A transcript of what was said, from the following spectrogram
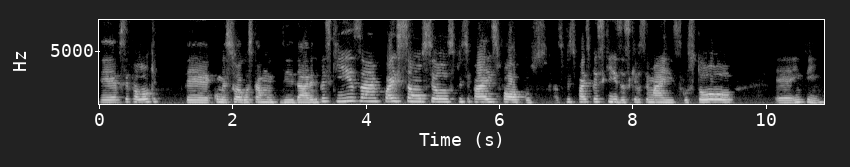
É, você falou que é, começou a gostar muito de, da área de pesquisa. Quais são os seus principais focos, as principais pesquisas que você mais gostou? É, enfim.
